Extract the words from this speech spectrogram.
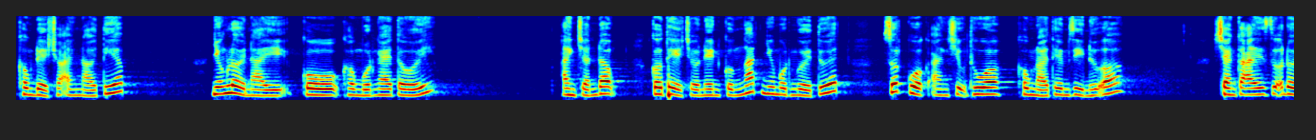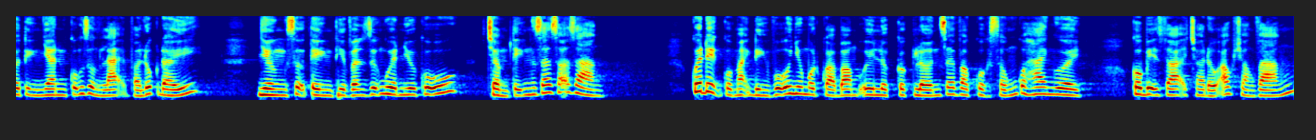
không để cho anh nói tiếp. Những lời này cô không muốn nghe tới. Anh chấn động, cơ thể trở nên cứng ngắt như một người tuyết. Rốt cuộc anh chịu thua, không nói thêm gì nữa. Tranh cãi giữa đôi tình nhân cũng dừng lại vào lúc đấy. Nhưng sự tình thì vẫn giữ nguyên như cũ, trầm tĩnh rất rõ ràng. Quyết định của Mạnh Đình Vũ như một quả bom uy lực cực lớn rơi vào cuộc sống của hai người. Cô bị dọa cho đầu óc choáng váng,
